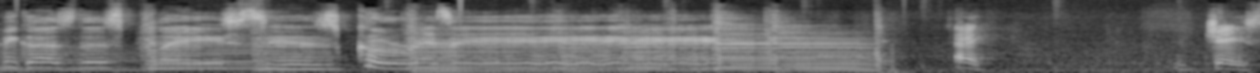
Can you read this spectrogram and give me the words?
because this place is crazy. Hey, Jace.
